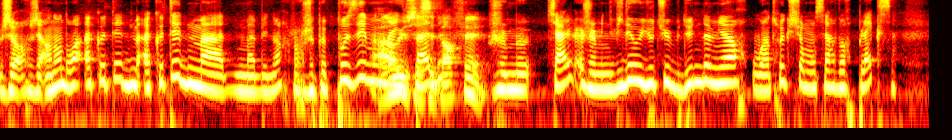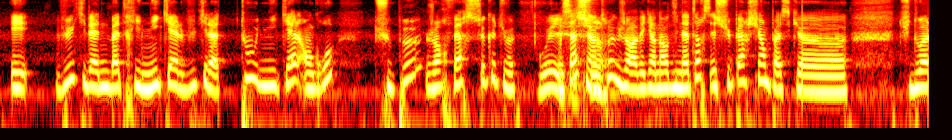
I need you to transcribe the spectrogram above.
genre j'ai un endroit à côté de ma, à côté de ma, de ma baignoire, genre je peux poser mon Ah iPad oui, ça c'est parfait. je me cale, je mets une vidéo YouTube d'une demi-heure ou un truc sur mon serveur Plex, et vu qu'il a une batterie nickel, vu qu'il a tout nickel, en gros, tu peux genre faire ce que tu veux. Oui, Et ça, c'est un truc genre avec un ordinateur, c'est super chiant parce que euh, tu dois,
